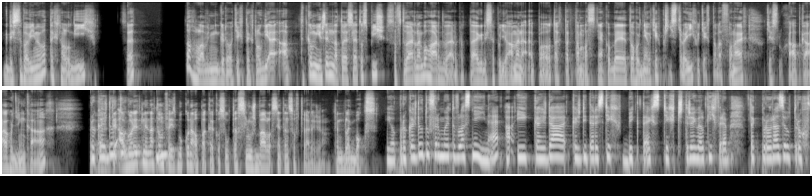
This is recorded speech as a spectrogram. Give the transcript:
Když se bavíme o technologiích, co je to hlavní kdo těch technologií? A, a teď mířím na to, jestli je to spíš software nebo hardware, protože když se podíváme na Apple, tak, tak tam vlastně je to hodně o těch přístrojích, o těch telefonech, o těch sluchátkách, hodinkách. Pro každou Ty tu... algoritmy na tom hmm. Facebooku naopak jako jsou ta služba, vlastně ten software, že? ten black box. Jo, pro každou tu firmu je to vlastně jiné a i každá, každý tady z těch big tech, z těch čtyřech velkých firm, tak prorazil troch,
